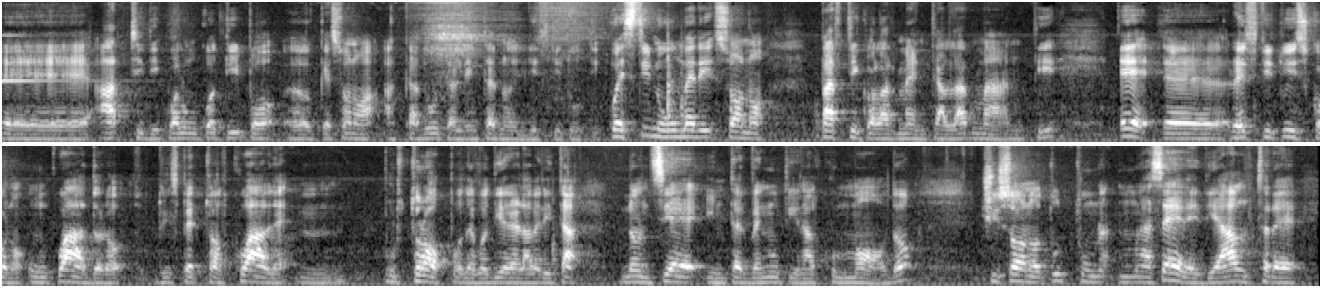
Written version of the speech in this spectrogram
eh, atti di qualunque tipo eh, che sono accaduti all'interno degli istituti. Questi numeri sono particolarmente allarmanti e eh, restituiscono un quadro rispetto al quale mh, purtroppo, devo dire la verità, non si è intervenuti in alcun modo. Ci sono tutta una, una serie di altre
